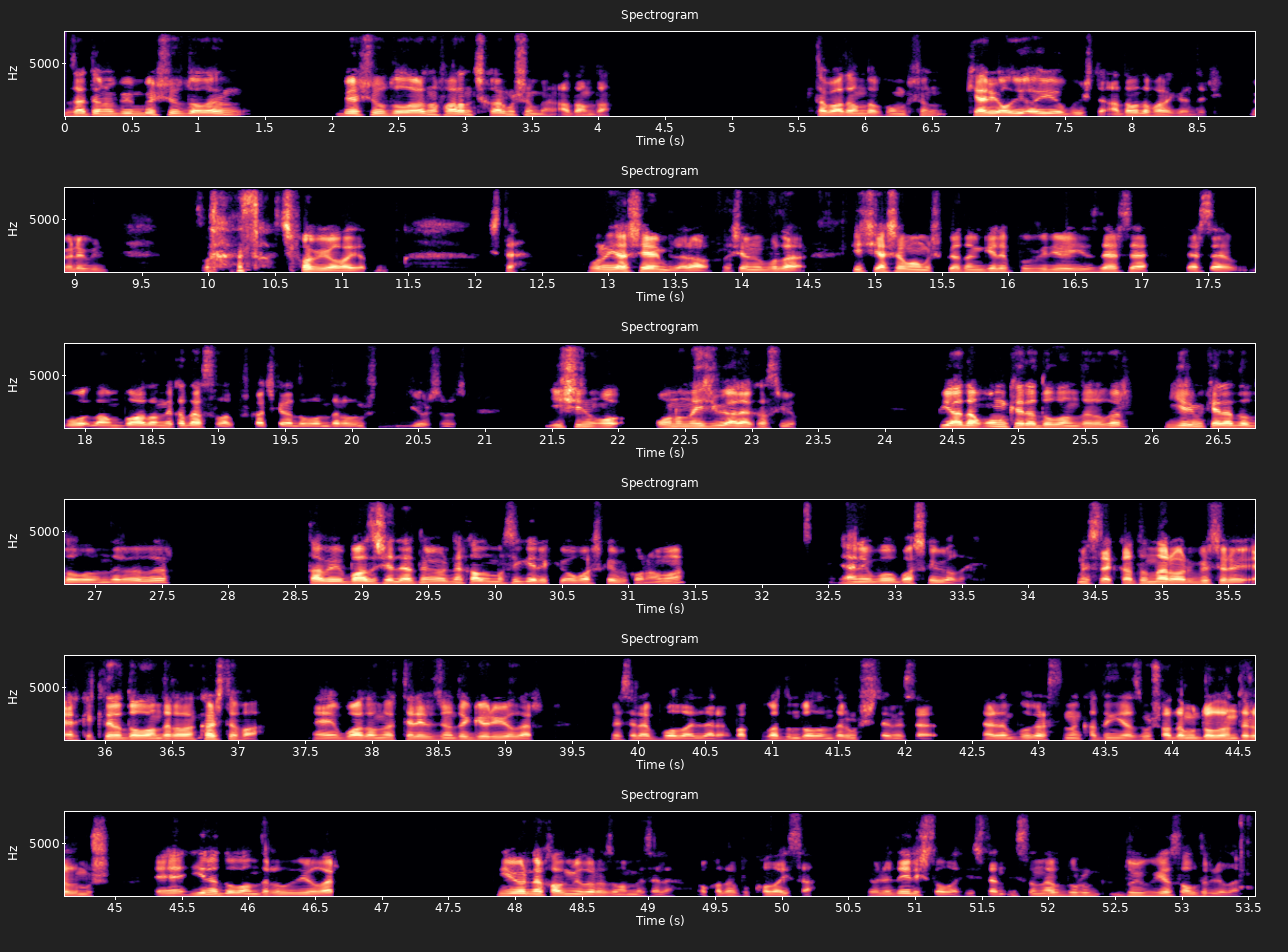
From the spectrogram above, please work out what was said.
Zaten o 1500 doların 500 dolarını falan çıkarmışım ben adamdan. Tabi adam da komisyon kar yolu ayıyor bu işten. Adama da para gönderiyor. Öyle bir saçma bir olay. İşte bunu yaşayan bilir abi. Şimdi burada hiç yaşamamış bir adam gelip bu videoyu izlerse derse bu lan bu adam ne kadar salakmış kaç kere dolandırılmış diyorsunuz. İşin o onunla hiçbir alakası yok. Bir adam 10 kere dolandırılır, 20 kere de dolandırılır. Tabii bazı şeylerden örnek alınması gerekiyor. O başka bir konu ama yani bu başka bir olay. Mesela kadınlar var bir sürü erkekleri dolandırılan kaç defa. E, bu adamlar televizyonda görüyorlar mesela bu olayları. Bak bu kadın dolandırılmış işte mesela nereden Bulgaristan'dan kadın yazmış adamı dolandırılmış. E yine dolandırılıyorlar. Niye örnek almıyorlar o zaman mesela? O kadar bu kolaysa. Öyle değil işte olay. İnsan- İnsanlar duyguya saldırıyorlar.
